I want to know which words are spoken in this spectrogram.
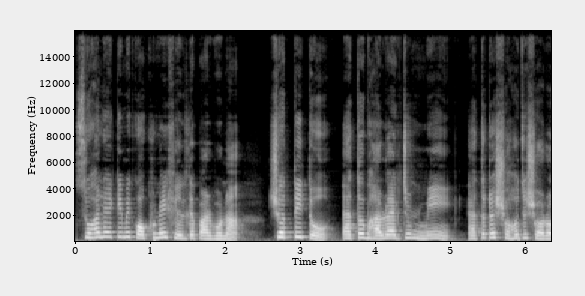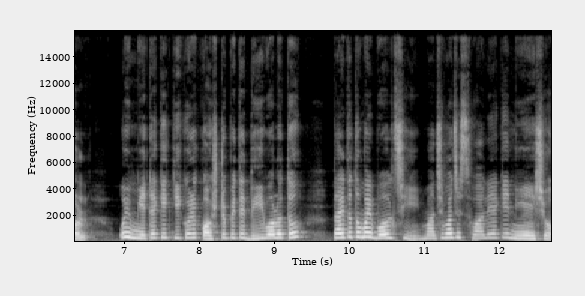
সোহালিয়াকে আমি কখনোই ফেলতে পারব না। সত্যি তো, এত ভালো একজন মেয়ে, এতটা সহজ সরল। ওই মেয়েটাকে কি করে কষ্ট পেতে দিই বলো তো? তাই তো তোমায় বলছি, মাঝে মাঝে সোয়ালিয়াকে নিয়ে এসো।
